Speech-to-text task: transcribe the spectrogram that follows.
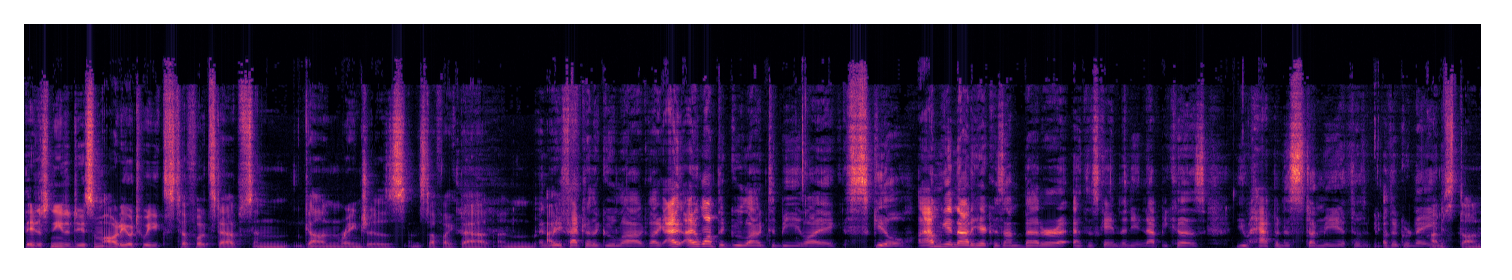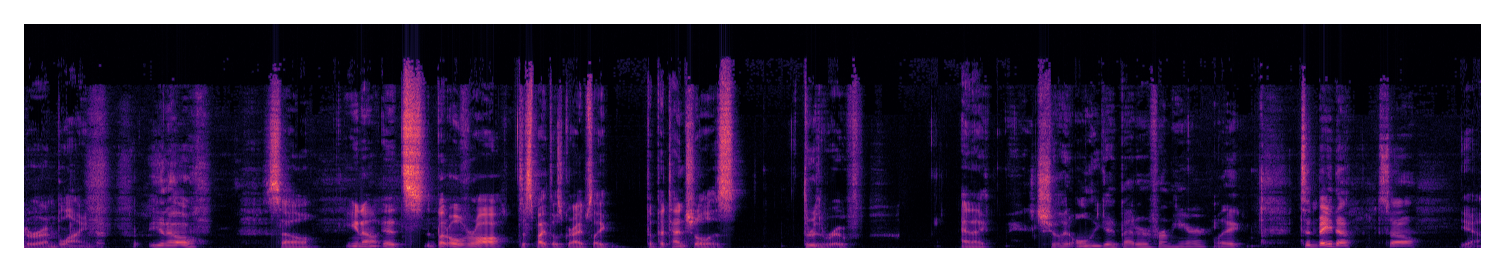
they just need to do some audio tweaks to footsteps and gun ranges and stuff like that. And, And I, refactor the gulag. Like I, I want the gulag to be like skill. I'm getting out of here because I'm better at this game than you, not because you happen to stun me with the other grenade. I'm stunned or I'm blind. You know. So you know, it's but overall, despite those gripes, like the potential is through the roof, and I should only get better from here. Like, It's in beta, so yeah,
